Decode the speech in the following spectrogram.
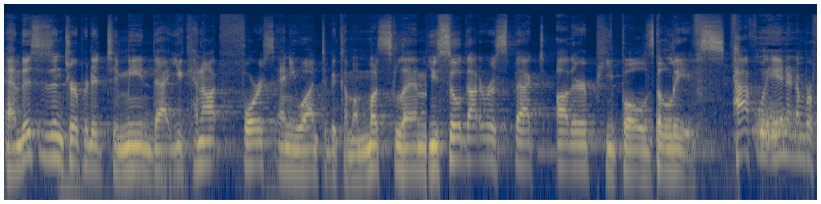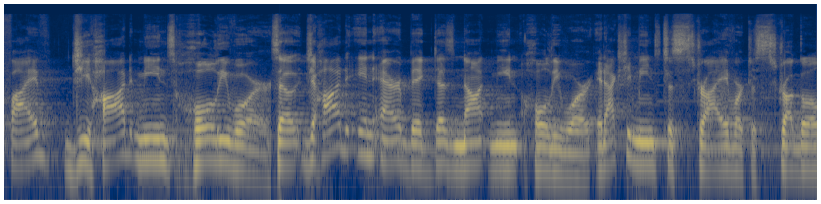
And this is interpreted to mean that you cannot force anyone want to become a Muslim, you still gotta respect other people's beliefs. Halfway in at number 5, jihad means holy war. So jihad in Arabic does not mean holy war. It actually means to strive or to struggle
